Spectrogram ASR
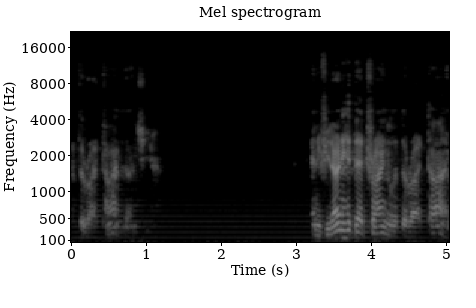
at the right time, don't you? And if you don't hit that triangle at the right time,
